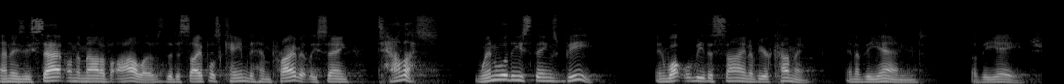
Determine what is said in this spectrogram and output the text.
And as he sat on the Mount of Olives, the disciples came to him privately, saying, Tell us, when will these things be? And what will be the sign of your coming and of the end of the age?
